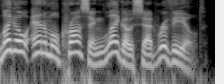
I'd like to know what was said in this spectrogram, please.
LEGO Animal Crossing LEGO set revealed.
